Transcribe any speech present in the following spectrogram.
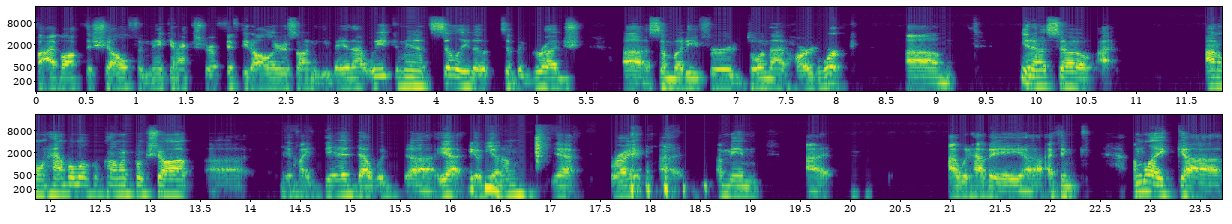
five off the shelf and make an extra fifty dollars on eBay that week. I mean, it's silly to to begrudge uh, somebody for doing that hard work. Um, you know, so I, I don't have a local comic book shop. Uh, if I did, that would, uh, yeah, go get them. Yeah, right. I, I mean, I, I would have a. Uh, I think I'm like. Uh,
